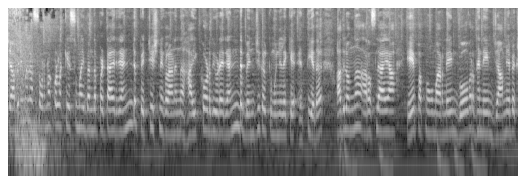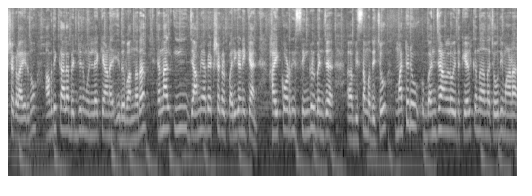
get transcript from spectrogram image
ശബരിമല സ്വർണക്കൊള്ളക്കേസുമായി ബന്ധപ്പെട്ട രണ്ട് പെറ്റീഷനുകളാണ് ഇന്ന് ഹൈക്കോടതിയുടെ രണ്ട് ബെഞ്ചുകൾക്ക് മുന്നിലേക്ക് എത്തിയത്. അതിലൊന്ന് അറസ്റ്റിലായ എ പത്മകുമാറിന്റെയും ഗോവർദ്ധന്റെയും ജാമ്യാപേക്ഷകളായിരുന്നു. അവധിക്കാല ബെഞ്ചിന് മുന്നിലേക്കാണ് ഇത് വന്നത്. എന്നാൽ ഈ ജാമ്യാപേക്ഷകൾ പരിഗണിക്കാൻ ഹൈക്കോടതി സിംഗിൾ ബെഞ്ച് വിസമ്മതിച്ചു. മറ്റൊരു ബെഞ്ചാണല്ലോ ഇത് കേൾക്കുന്നതെന്ന ചോദ്യമാണ്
